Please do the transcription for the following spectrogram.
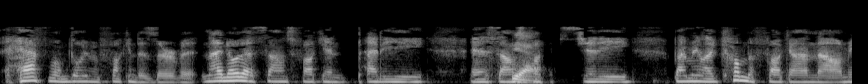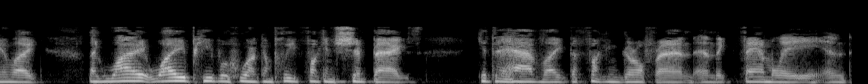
half of them don't even fucking deserve it. And I know that sounds fucking petty and it sounds yeah. fucking shitty, but I mean like come the fuck on now. I mean like like why why people who are complete fucking shitbags get to have like the fucking girlfriend and the family and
